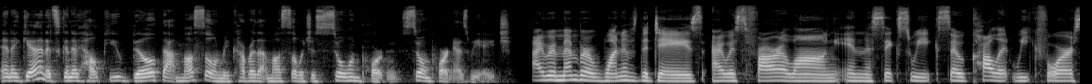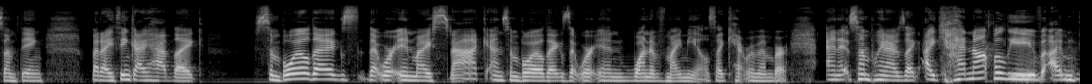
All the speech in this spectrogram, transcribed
And again, it's going to help you build that muscle and recover that muscle, which is so important, so important as we age. I remember one of the days I was far along in the six weeks, so call it week four or something. But I think I had like some boiled eggs that were in my snack and some boiled eggs that were in one of my meals. I can't remember. And at some point I was like, I cannot believe I'm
